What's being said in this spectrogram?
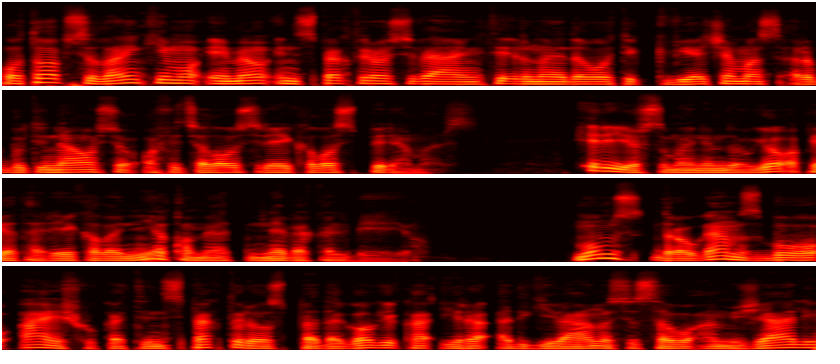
Po to apsilankimo ėmiau inspektoriaus vengti ir nuėdavau tik kviečiamas ar būtiniausio oficialaus reikalo spiriamas. Ir jis su manim daugiau apie tą reikalą niekuomet nebekalbėjo. Mums, draugams, buvo aišku, kad inspektoriaus pedagogika yra atgyvenusi savo amželį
